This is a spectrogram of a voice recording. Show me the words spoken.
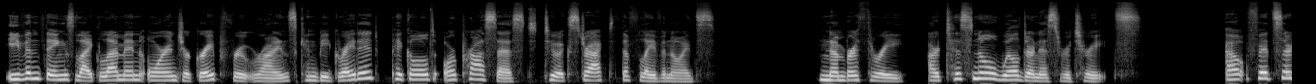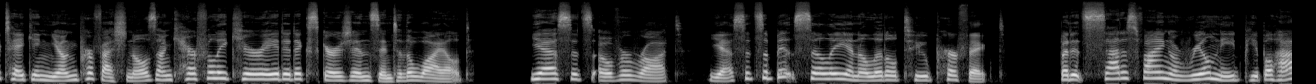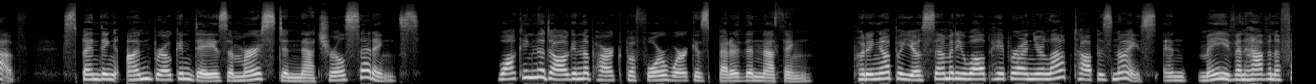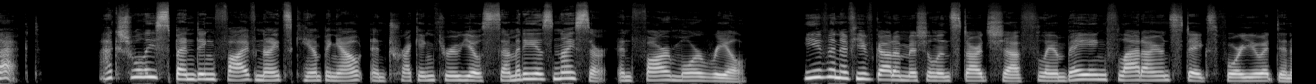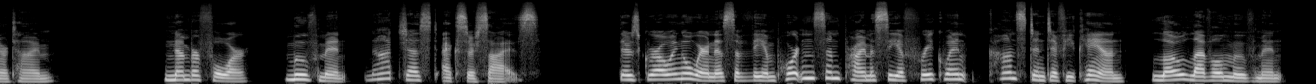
Even things like lemon, orange, or grapefruit rinds can be grated, pickled, or processed to extract the flavonoids. Number 3. Artisanal Wilderness Retreats. Outfits are taking young professionals on carefully curated excursions into the wild. Yes, it's overwrought. Yes, it's a bit silly and a little too perfect. But it's satisfying a real need people have spending unbroken days immersed in natural settings. Walking the dog in the park before work is better than nothing. Putting up a Yosemite wallpaper on your laptop is nice and may even have an effect. Actually, spending five nights camping out and trekking through Yosemite is nicer and far more real. Even if you've got a Michelin starred chef flambeing flat iron steaks for you at dinner time. Number four, movement, not just exercise. There's growing awareness of the importance and primacy of frequent, constant if you can, low level movement.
